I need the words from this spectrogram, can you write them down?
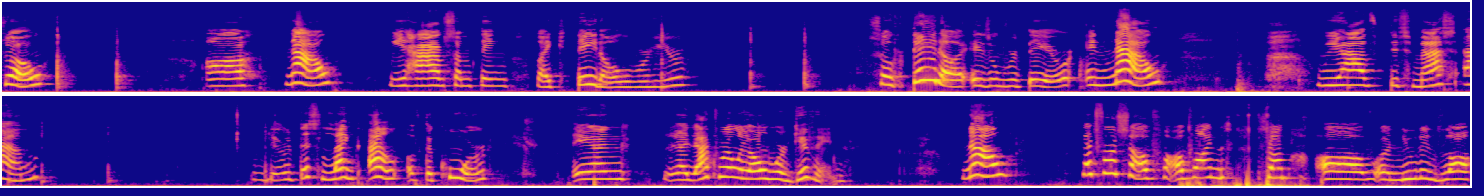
So, uh, now we have something like theta over here. So theta is over there, and now we have this mass M. There's this length L of the cord, and that's really all we're given. Now, let's first solve, I'll find some of uh, Newton's law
